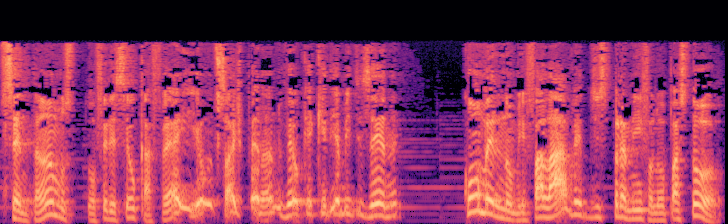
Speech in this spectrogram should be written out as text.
sentamos, ofereceu o café e eu só esperando ver o que queria me dizer, né? Como ele não me falava, ele disse para mim, falou, pastor,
